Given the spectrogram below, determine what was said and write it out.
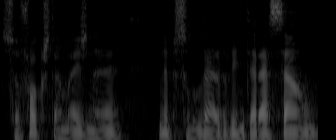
o seu foco está mais na, na possibilidade de interação,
